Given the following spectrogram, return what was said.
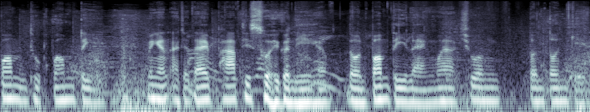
ป้อมถูกป้อมตี ไม่งั้นอาจจะได้ภาพที่สวยกว่านี้ครับ โดนป้อมตีแรงมากช่วงต้นต้นๆเกม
